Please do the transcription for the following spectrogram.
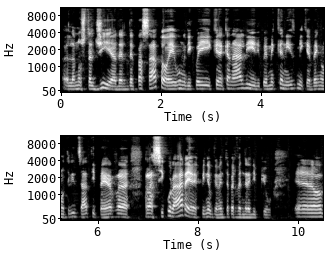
uh, la nostalgia del, del passato, passato è uno di quei canali, di quei meccanismi che vengono utilizzati per rassicurare e quindi ovviamente per vendere di più. Eh,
